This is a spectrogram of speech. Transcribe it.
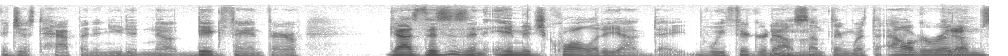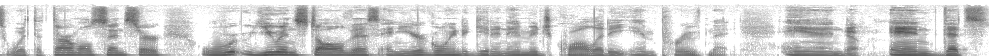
it just happened and you didn't know it. Big fanfare of guys this is an image quality update. We figured out mm-hmm. something with the algorithms with the thermal sensor. You install this and you're going to get an image quality improvement. And Yep. and that's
